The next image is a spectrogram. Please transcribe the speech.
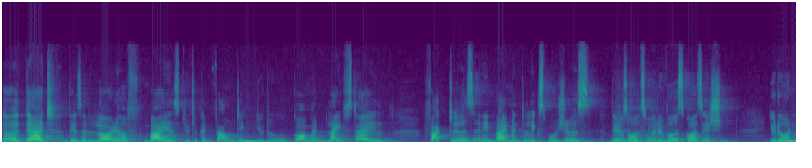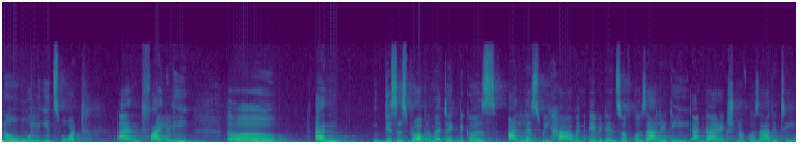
uh, that there's a lot of bias due to confounding, due to common lifestyle factors and environmental exposures. There is also a reverse causation. You don't know who leads what. And finally, uh, and this is problematic because unless we have an evidence of causality and direction of causality,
